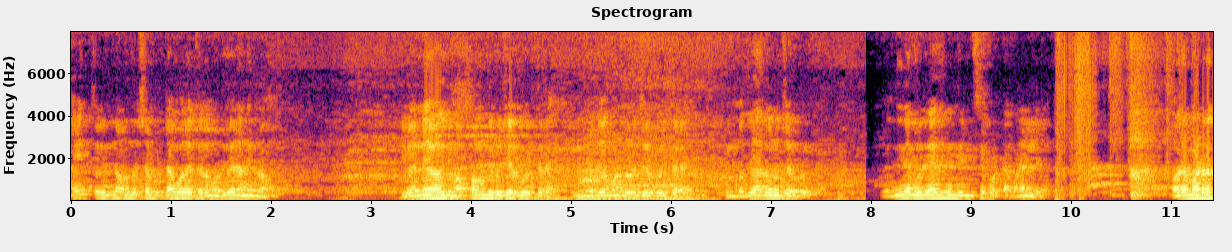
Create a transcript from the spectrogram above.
ಆಯಿತು ಇನ್ನೂ ಒಂದು ವರ್ಷ ಬಿಟ್ಟಾಗೋದೈತಲ್ಲ ಮದುವೆನ ನೀನು? ಇವನ್ನೇ ಇವಾಗ ನಿಮ್ಮ ಅಪ್ಪ ಅಮ್ಮಂದಿರು ಜೈಲ್ಗೆ ಹೋಗ್ತಾರೆ? ನಿಮ್ಮ ಮದುವೆ ಮಾಡಿದ್ರು ಜೈಲ್ಗೆ ಹೋಗ್ತಾರೆ? ನಿಮ್ಮ ಮದುವೆ ಆದವನು ಜೈಲ್ಗೆ ಹೋಗ್ತಾರೆ? ನೀನೇ ಮದುವೆ ಆಗಿ ನಿಂಗೆ ಹಿಂಸೆ ಕೊಟ್ಟ ಮನೆಯಲ್ಲಿ? ಅವರೇ ಮಾಡಿರೋ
